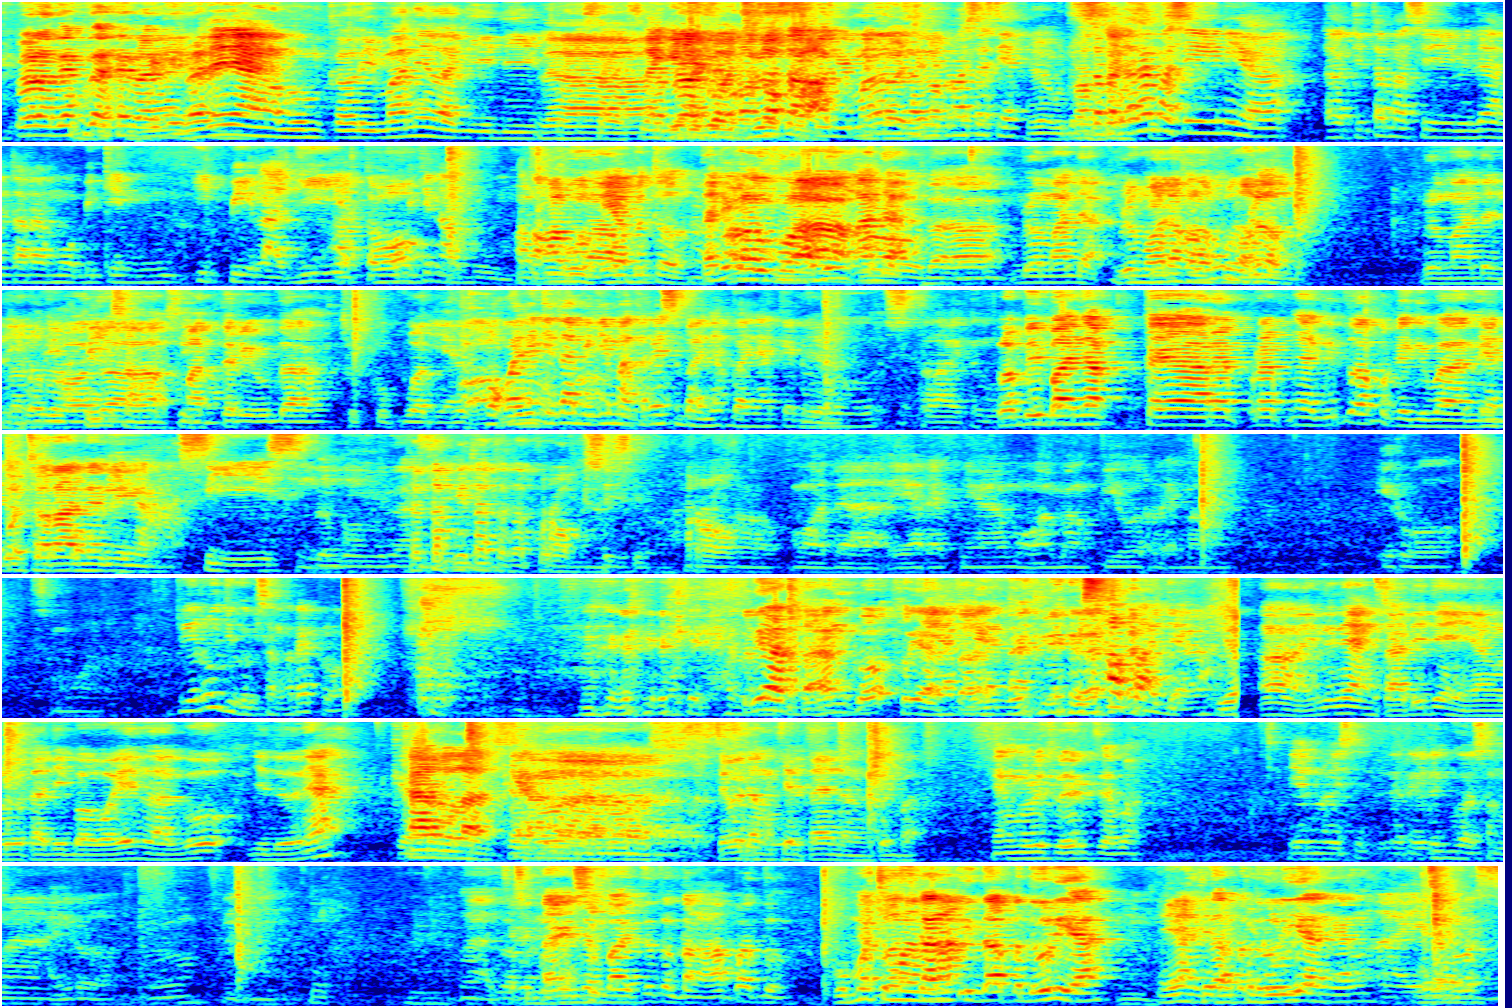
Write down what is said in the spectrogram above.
Mana yang tanya lagi? Berarti yang album kelima nih lagi di Ya, proses. lagi di proses apa gimana? Lagi proses ya Ya, sebenarnya masih ini ya eh, kita masih milih antara mau bikin EP lagi atau, mau bikin album Atau album, iya betul. Tapi kalau full Album ada. Belum ada. belum ada kalau full Belum. album. Belum ada nih. EP ada sama materi udah cukup buat Ya, pokoknya album. kita bikin materi sebanyak banyaknya dulu setelah itu lebih banyak kayak rap-rapnya gitu apa kayak gimana nih Ya, bocorannya nih? kombinasi sih tetap kita tetap rock sih rock mau ada ya rapnya mau emang pure emang Irul semua tapi Irul juga bisa nge-rap loh Kelihatan kok, Ya, kelihatan. kelihatan. bisa apa aja Ah, ini nih yang tadi nih yang lu tadi bawain lagu judulnya Carlos. Carlos. Coba dong ceritain dong coba. Yang nulis lirik siapa? Yang nulis lirik gua sama Irul Nah, ceritain coba itu tentang apa tuh? Gua Carlos cuma kan tidak peduli ya. Iya, tidak tidak peduli. pedulian kan. Ah, iya. Carlos.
